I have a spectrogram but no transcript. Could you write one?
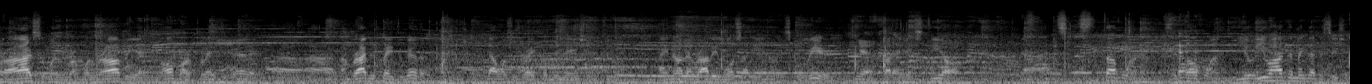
Or also when, when Robbie and Omar played together, uh, uh, and Robbie played together, that was a great combination too. I know that Robbie was at the end of his career, Yeah. but still, it's, it's a tough one. It's a tough one. You you have to make that decision.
